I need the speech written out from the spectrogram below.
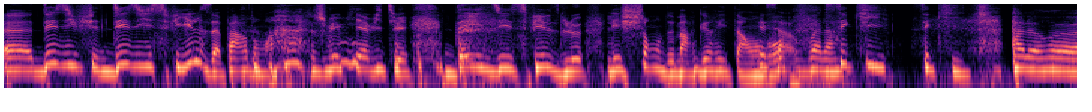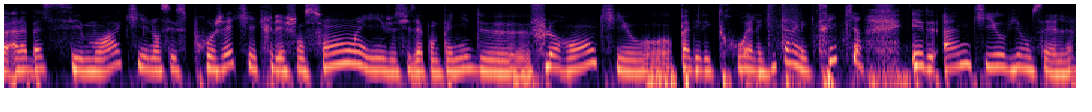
Euh, Daisy's Fields, pardon, je vais m'y habituer. Daisy's Fields, le, les chants de Marguerite, hein, en gros. voilà. C'est qui c'est qui Alors, euh, à la base, c'est moi qui ai lancé ce projet, qui ai écrit les chansons, et je suis accompagnée de Florent, qui est au pas d'électro à la guitare électrique, et de Anne, qui est au violoncelle.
